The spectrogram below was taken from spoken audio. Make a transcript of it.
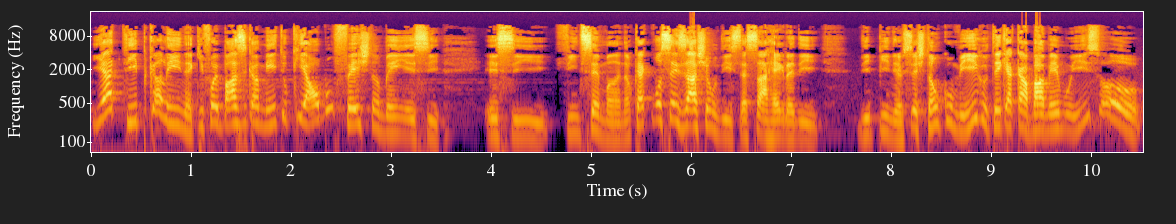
e atípica ali, né? Que foi basicamente o que Albon fez também esse, esse fim de semana. O que é que vocês acham disso, essa regra de, de pneus? Vocês estão comigo? Tem que acabar mesmo isso ou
